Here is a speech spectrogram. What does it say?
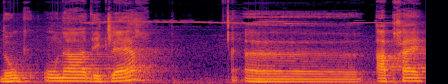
Donc on a des clercs. Euh, après,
